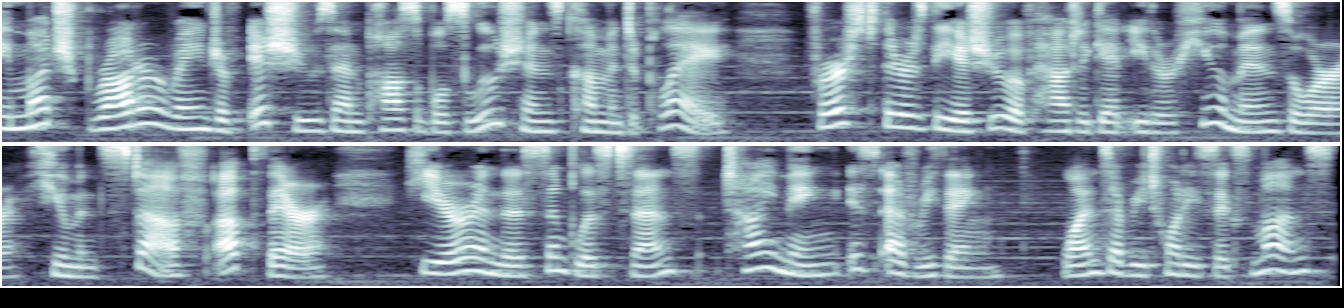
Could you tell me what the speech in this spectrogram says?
a much broader range of issues and possible solutions come into play. First, there is the issue of how to get either humans or human stuff up there. Here, in the simplest sense, timing is everything. Once every 26 months,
